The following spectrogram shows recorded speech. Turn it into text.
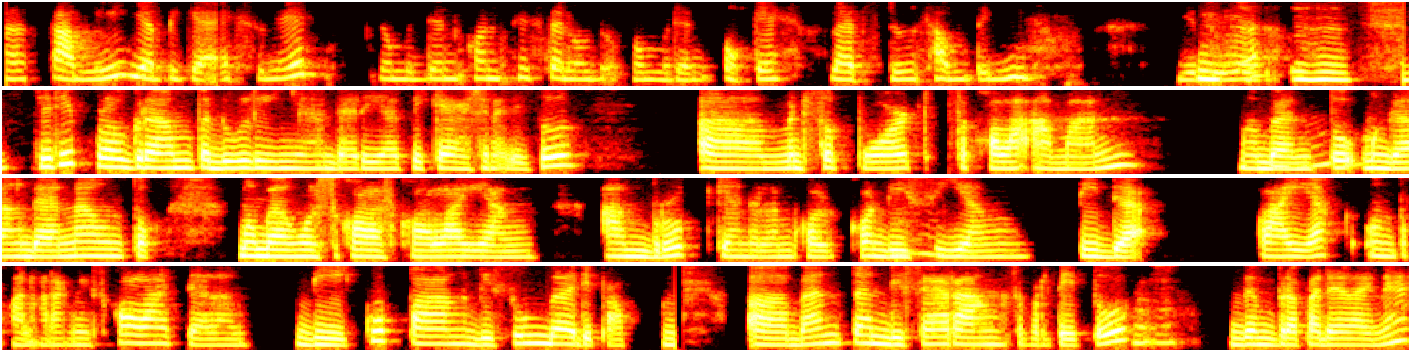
uh, kami ya PK Actionate kemudian konsisten untuk kemudian oke okay, let's do something gitu ya. Mm-hmm. Jadi program pedulinya dari application itu uh, mensupport sekolah aman membantu mm-hmm. menggalang dana untuk membangun sekolah-sekolah yang ambruk, yang dalam kondisi mm-hmm. yang tidak layak untuk anak-anak di sekolah dalam di Kupang, di Sumba, di Papua, uh, Banten, di Serang seperti itu, mm-hmm. dan beberapa daerah lainnya.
